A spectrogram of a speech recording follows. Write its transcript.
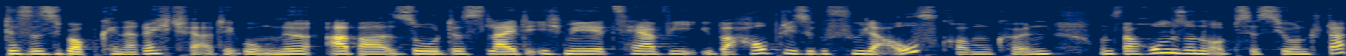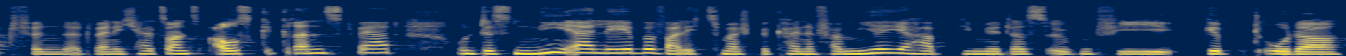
das ist überhaupt keine Rechtfertigung, ne? Aber so, das leite ich mir jetzt her, wie überhaupt diese Gefühle aufkommen können und warum so eine Obsession stattfindet. Wenn ich halt sonst ausgegrenzt werde und das nie erlebe, weil ich zum Beispiel keine Familie habe, die mir das irgendwie gibt oder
